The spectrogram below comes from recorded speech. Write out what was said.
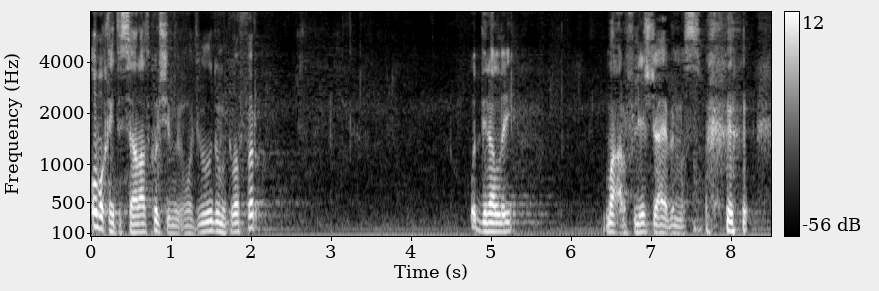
وبقية السيارات كل شيء موجود ومتوفر. ودي نلي ما أعرف ليش جاي بالنص.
